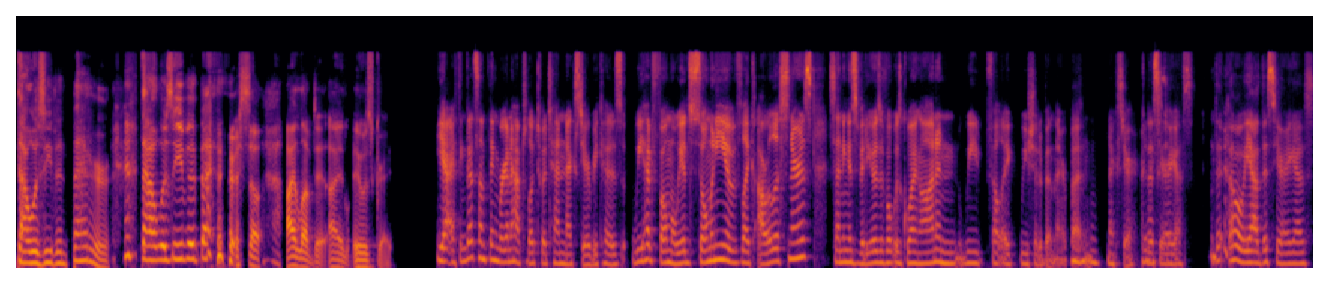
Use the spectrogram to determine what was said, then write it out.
that was even better. that was even better. So I loved it. I it was great. Yeah, I think that's something we're gonna have to look to attend next year because we had FOMO. We had so many of like our listeners sending us videos of what was going on, and we felt like we should have been there. But Mhm. next year or Next this year, I guess. Th- oh yeah, this year I guess.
